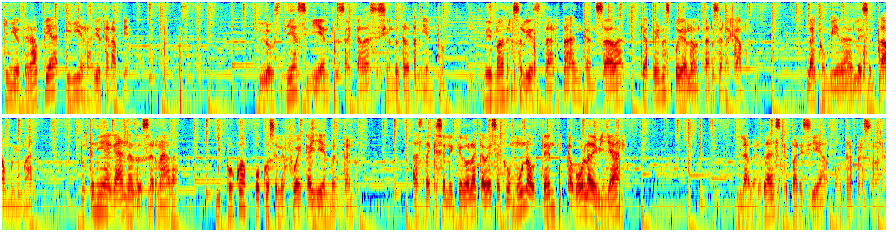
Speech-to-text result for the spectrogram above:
quimioterapia y radioterapia. Los días siguientes a cada sesión de tratamiento, mi madre solía estar tan cansada que apenas podía levantarse de la cama. La comida le sentaba muy mal, no tenía ganas de hacer nada y poco a poco se le fue cayendo el pelo, hasta que se le quedó la cabeza como una auténtica bola de billar. La verdad es que parecía otra persona.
